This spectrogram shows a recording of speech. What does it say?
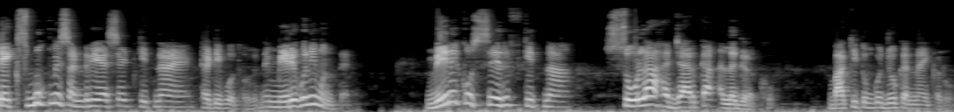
टेक्स्ट बुक में सन्ड्री एसेट कितना है? थर्टी फोर थाउज़ेंड मेरे को नहीं माँगता है। मेरे को सिर्फ़ कितना? सोलह हज़ार का अलग रखो। बाकी तुमको जो करना है करो।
